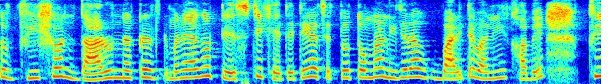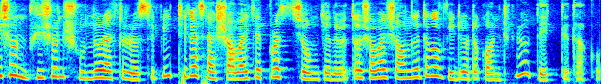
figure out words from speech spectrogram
তো ভীষণ দারুণ একটা মানে একদম টেস্টি খেতে, ঠিক আছে? তো তোমরা নিজেরা বাড়িতে বানিয়ে খাবে। ভীষণ ভীষণ সুন্দর একটা রেসিপি ঠিক আছে? আর সবাইকে পুরো চমকে দেবে। তো সবাই সঙ্গে থাকো ভিডিওটা কন্টিনিউ দেখতে থাকো।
